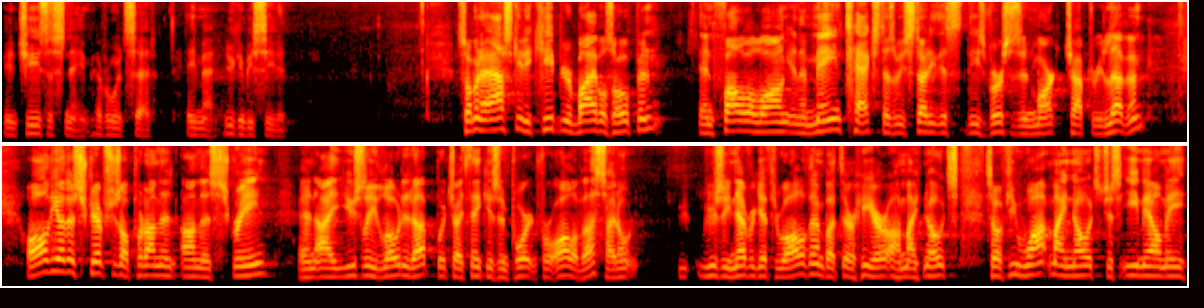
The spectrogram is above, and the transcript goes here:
In Jesus' name, everyone said, Amen. You can be seated. So I'm going to ask you to keep your Bibles open and follow along in the main text as we study this, these verses in Mark chapter 11. All the other scriptures I'll put on the, on the screen, and I usually load it up, which I think is important for all of us. I don't usually never get through all of them, but they're here on my notes. So if you want my notes, just email me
